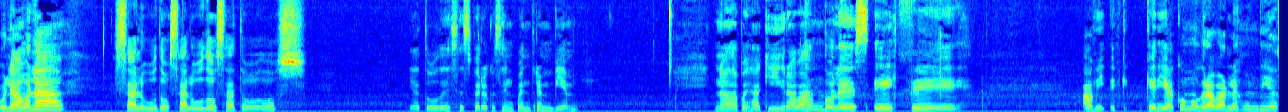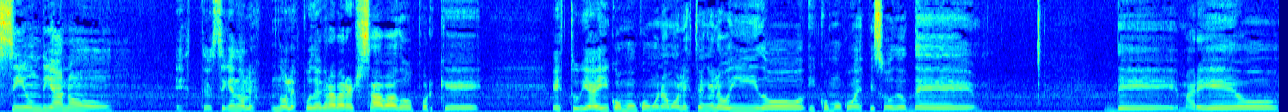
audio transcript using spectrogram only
Hola, hola. Saludos, saludos a todos y a todos. Espero que se encuentren bien. Nada, pues aquí grabándoles. Este. Quería como grabarles un día sí, un día no. Este, así que no les, no les pude grabar el sábado porque estuve ahí como con una molestia en el oído y como con episodios de. de mareo.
